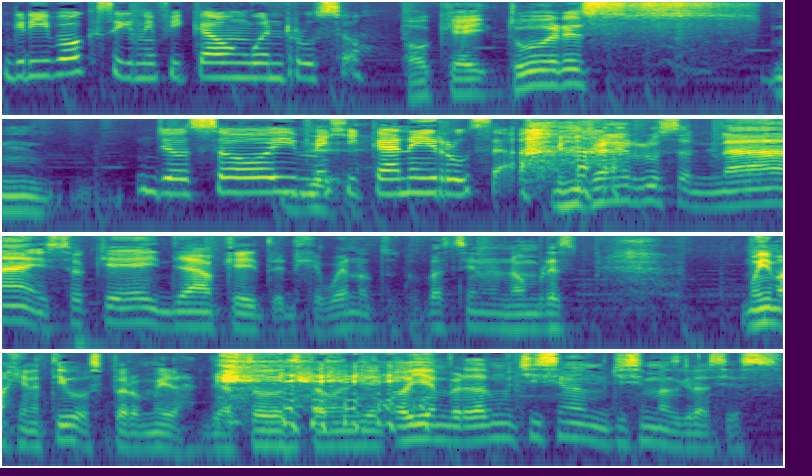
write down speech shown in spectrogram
Gribok significa hongo en ruso. Ok, tú eres... Mm, Yo soy mexicana y rusa. Mexicana y rusa, nice, ok, ya, ok. Te dije, bueno, tus papás tienen nombres muy imaginativos, pero mira, ya todo está muy bien. Oye, en verdad, muchísimas, muchísimas gracias.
